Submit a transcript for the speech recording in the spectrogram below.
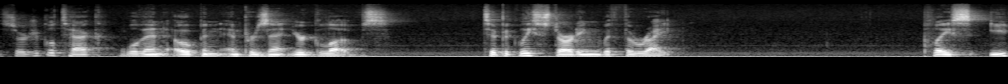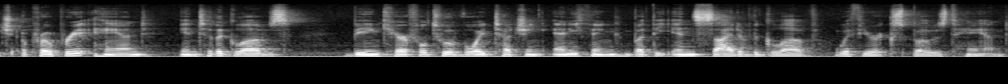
The surgical tech will then open and present your gloves, typically starting with the right. Place each appropriate hand into the gloves, being careful to avoid touching anything but the inside of the glove with your exposed hand.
